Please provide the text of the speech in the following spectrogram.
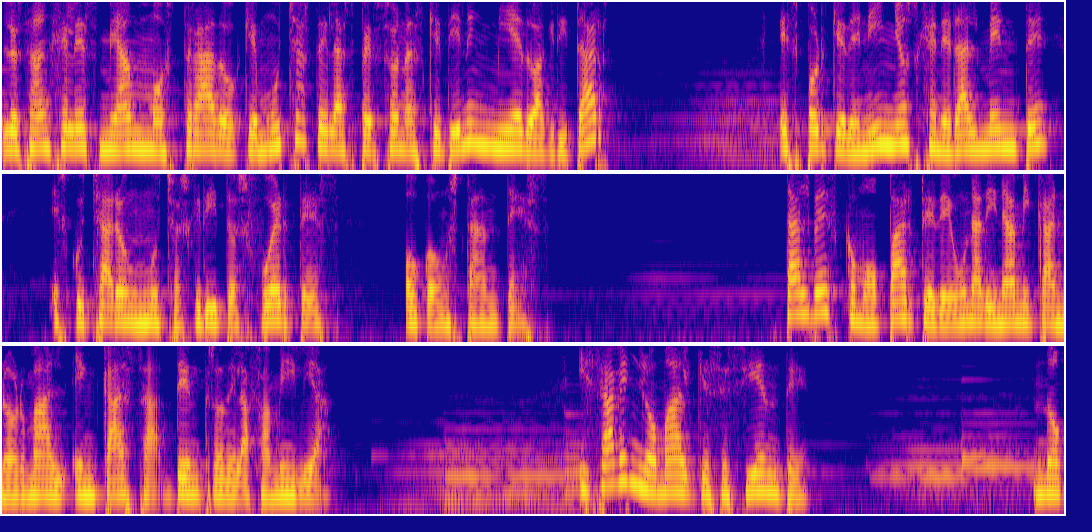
Los ángeles me han mostrado que muchas de las personas que tienen miedo a gritar es porque de niños generalmente escucharon muchos gritos fuertes o constantes. Tal vez como parte de una dinámica normal en casa dentro de la familia. Y saben lo mal que se siente. no,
